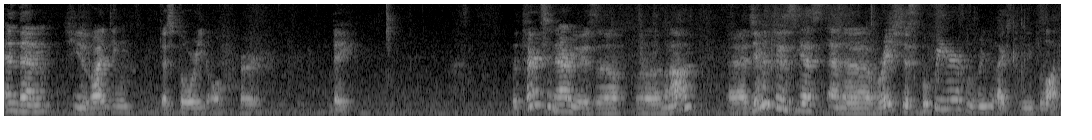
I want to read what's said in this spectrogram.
and then she is writing the story of her day. The third scenario is uh, uh, Manan, a gym enthusiast and a voracious book reader who really likes to read a lot.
